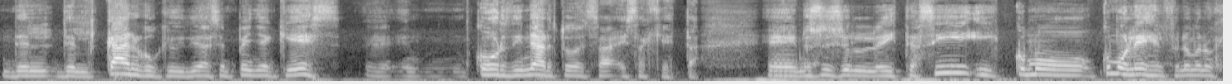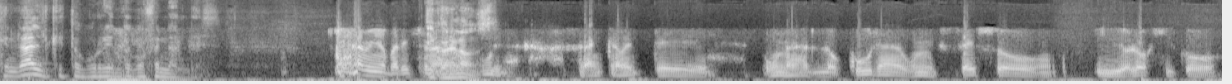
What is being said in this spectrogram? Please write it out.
del cargo que hoy día desempeña, que es eh, en- coordinar toda esa, esa gesta. Eh, no sé si lo leíste así y cómo, cómo lees el fenómeno en general que está ocurriendo con Fernández. A mí me parece una locura, francamente, una locura, un exceso ideológico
